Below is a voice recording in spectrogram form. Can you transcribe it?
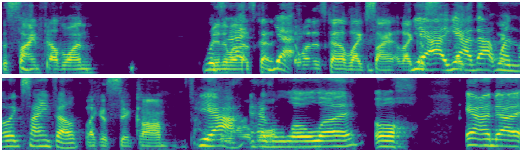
the Seinfeld one. I mean, the that, one that's kind of yeah. the one that's kind of like Sein, like yeah, a, yeah, like, that like, one like Seinfeld, like a sitcom. It's yeah, horrible. it has Lola. Oh, and uh,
